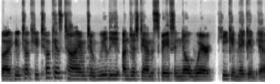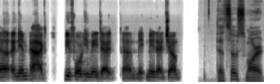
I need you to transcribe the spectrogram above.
But he took he took his time to really understand the space and know where he can make an, uh, an impact before he made that uh, made that jump. That's so smart.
